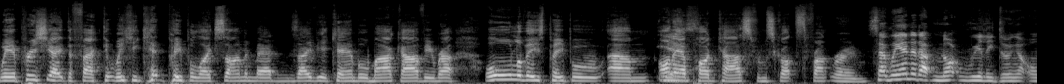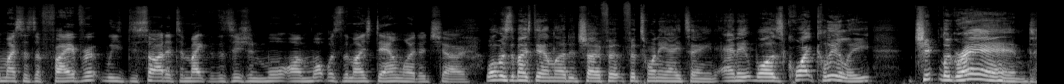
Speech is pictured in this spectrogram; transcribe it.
we appreciate the fact that we could get people like Simon Madden, Xavier Campbell, Mark Harvey, all of these people um, on Yes. our podcast from Scott's front room. So we ended up not really doing it almost as a favourite. We decided to make the decision more on what was the most downloaded show. What was the most downloaded show for, for 2018? And it was quite clearly Chip Le Grand.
